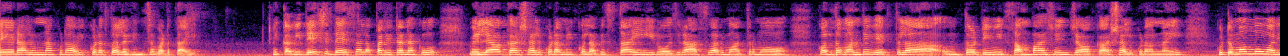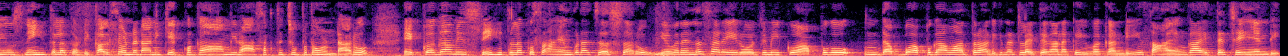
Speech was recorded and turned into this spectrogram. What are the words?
తేడాలు ఉన్నా కూడా అవి కూడా తొలగించబడతాయి. ఇక విదేశీ దేశాల పర్యటనకు వెళ్ళే అవకాశాలు కూడా మీకు లభిస్తాయి. ఈ రోజు రాశివారు మాత్రము కొంతమంది వ్యక్తుల తోటి మీరు సంభాషించే అవకాశాలు కూడా ఉన్నాయి. కుటుంబము మరియు స్నేహితులతోటి కలిసి ఉండడానికి ఎక్కువగా మీరు ఆసక్తి చూపుతూ ఉంటారు. ఎక్కువగా మీ స్నేహితులకు సహాయం కూడా చేస్తారు. ఎవరైనా సరే ఈ రోజు మీకు అప్పు డబ్బు అప్పుగా మాత్రం అడిగినట్లయితే కనుక ఇవ్వకండి. సహాయంగా అయితే చేయండి.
